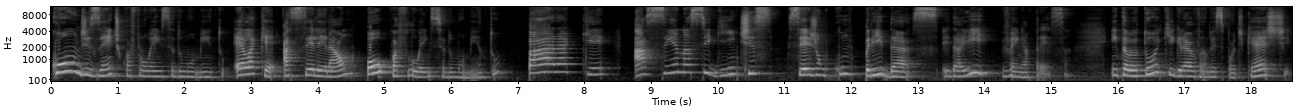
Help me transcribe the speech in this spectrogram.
condizente com a fluência do momento. Ela quer acelerar um pouco a fluência do momento para que as cenas seguintes sejam cumpridas. E daí vem a pressa. Então, eu tô aqui gravando esse podcast,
